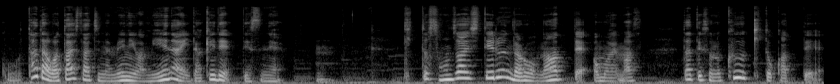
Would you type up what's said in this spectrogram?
こうただ私たちの目には見えないだけでですね、うん、きっと存在してるんだろうなって思います。だってその空気とかって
